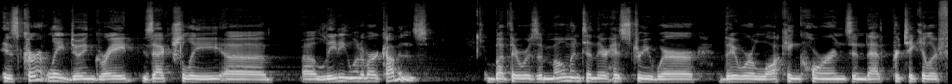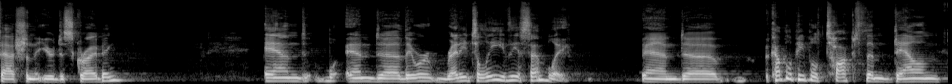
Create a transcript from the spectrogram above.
is currently doing great. Is actually uh, uh, leading one of our covens. But there was a moment in their history where they were locking horns in that particular fashion that you're describing, and and uh, they were ready to leave the assembly and uh, a couple of people talked them down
